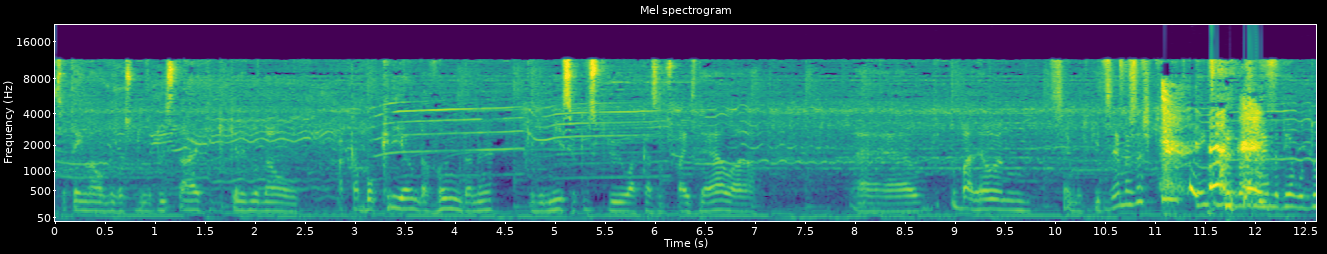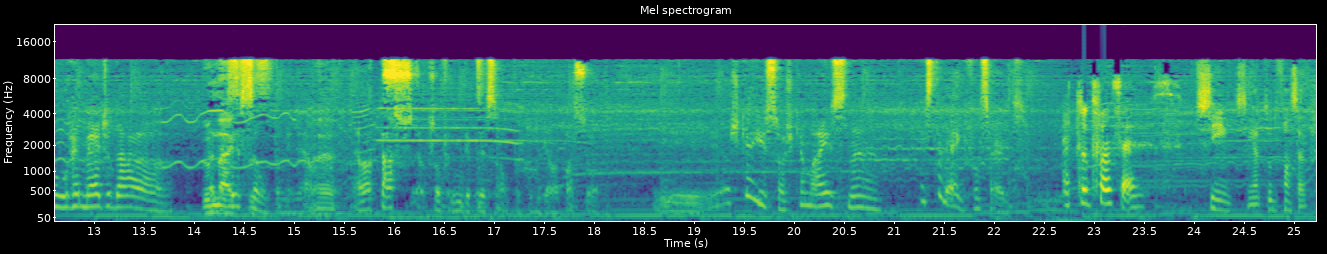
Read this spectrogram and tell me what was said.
Você tem lá o negócio do, do Stark que querendo ou não acabou criando a Wanda, né? Aquele míssil que destruiu a casa dos pais dela. É, o tubarão eu não sei muito o que dizer, mas acho que tem que lembrar do, do remédio da, Do da depressão também, né? Ela tá so- sofrendo depressão por tudo que ela passou. E acho que é isso, acho que é mais, né? Easter egg, fanservice. É tudo fanservice. Sim, sim, é tudo fanservice.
